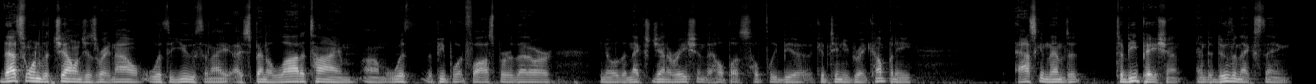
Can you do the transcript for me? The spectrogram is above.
that's one of the challenges right now with the youth. And I, I spend a lot of time um, with the people at Fosber that are you know, the next generation to help us hopefully be a continued great company, asking them to, to be patient and to do the next thing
